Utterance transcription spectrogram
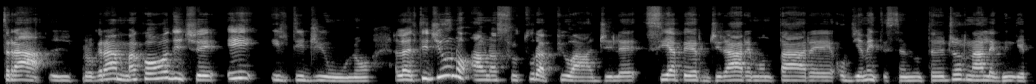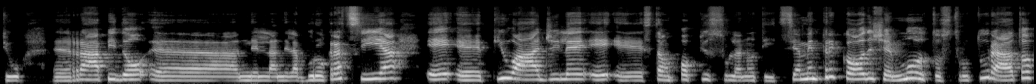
tra il programma codice e il TG1. Allora, il TG1 ha una struttura più agile, sia per girare, montare, ovviamente essendo un telegiornale, quindi è più eh, rapido eh, nella, nella, burocrazia e eh, più agile e sta un po' più sulla notizia, mentre il codice è molto strutturato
